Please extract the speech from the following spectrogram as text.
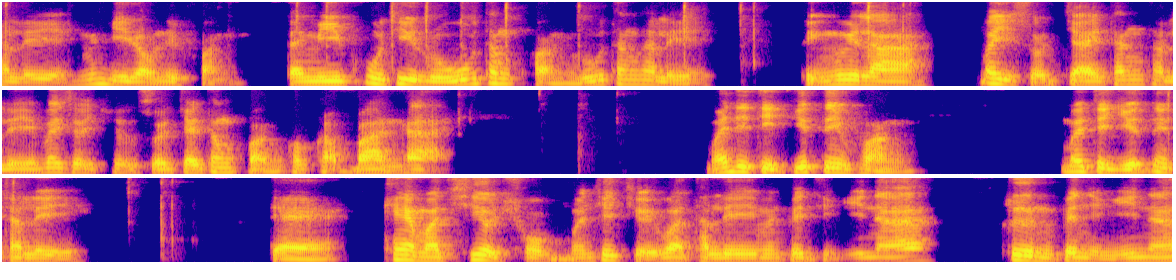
ทะเล ไม่มีเราในฝั่ง แต่มีผู้ที่รู้ทั้งฝั่งรู้ทั้งทะเล ถึงเวลาไม่สนใจทั้งทะเล ไม่สนใจทั้งฝั่งก็กลับบ้านได้ ไม่ได้ติดยึดในฝั่ง ไม่ได้ยึดในทะเล แต่แค่มาเที่ยวชม มันเฉยๆว่าทะเลมันเป็นอย่างนี้นะคลื่นเป็นอย่างนี้นะ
